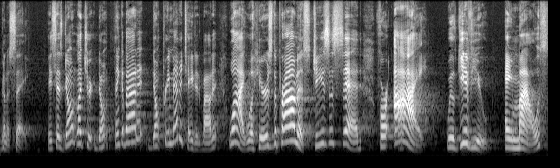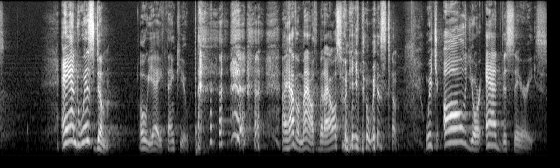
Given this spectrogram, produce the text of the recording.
going to say. He says, don't let your don't think about it, don't premeditate about it. Why? Well, here's the promise. Jesus said, For I will give you a mouth and wisdom. Oh, yay, thank you. I have a mouth, but I also need the wisdom, which all your adversaries,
